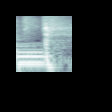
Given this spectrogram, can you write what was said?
Bye.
